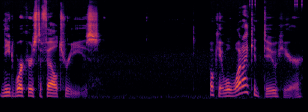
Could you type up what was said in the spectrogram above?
need workers to fell trees. Okay, well, what I can do here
